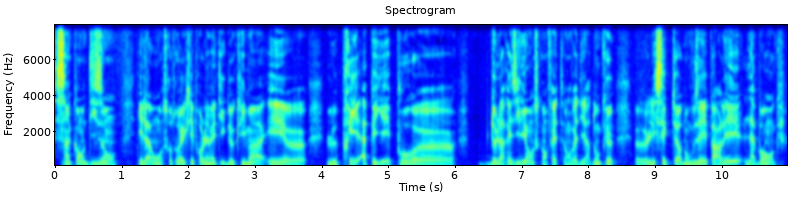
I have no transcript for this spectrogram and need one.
5 ans, 10 ans, et là on se retrouve avec les problématiques de climat et le prix à payer pour de la résilience, qu'en fait, on va dire. Donc, euh, euh, les secteurs dont vous avez parlé, la banque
